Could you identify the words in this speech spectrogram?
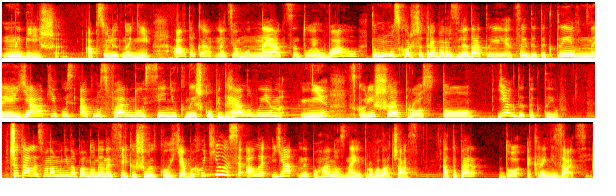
не більше. Абсолютно ні. Авторка на цьому не акцентує увагу, тому скорше треба розглядати цей детектив не як якусь атмосферну осінню книжку під Геловін. Ні, скоріше, просто як детектив. Читалась вона мені, напевно, не настільки швидко, як я би хотілося, але я непогано з нею провела час. А тепер до екранізації.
